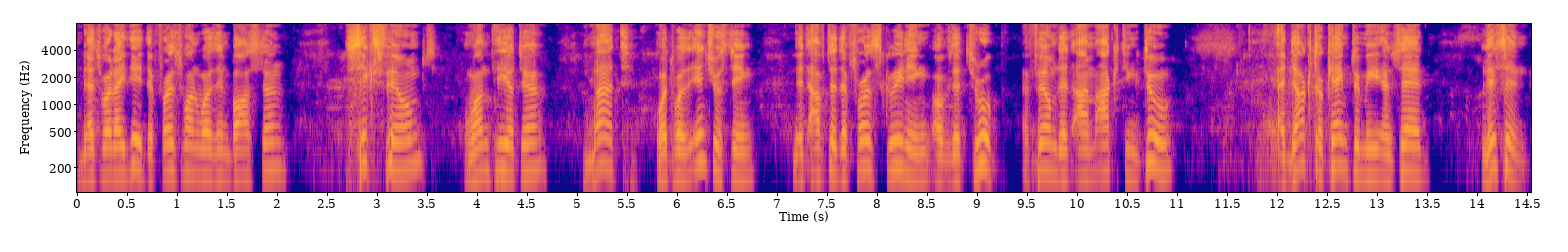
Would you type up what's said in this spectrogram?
that's what I did. The first one was in Boston, six films, one theater. But what was interesting, that after the first screening of The Troop, a film that I'm acting to, a doctor came to me and said, Listen,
